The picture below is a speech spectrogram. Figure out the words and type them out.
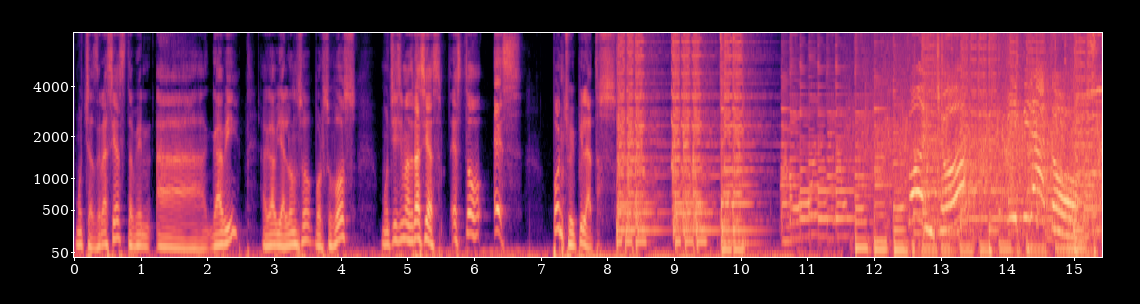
Muchas gracias también a Gaby, a Gaby Alonso por su voz. Muchísimas gracias. Esto es Poncho y Pilatos. Poncho y Pilatos.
